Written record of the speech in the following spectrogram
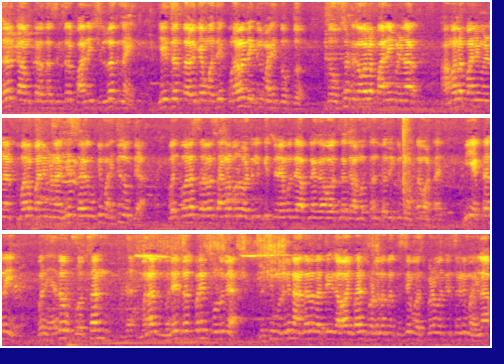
जर काम करत असेल तर पाणी शिल्लक नाही. हे जर तालुक्यामध्ये कुणाला देखील माहीत नव्हतं चौसष्ट गावाला पाणी मिळणार आम्हाला पाणी मिळणार तुम्हाला पाणी मिळणार हे सगळ्या गोष्टी माहितीच होत्या. पण तुम्हाला सर्व सांगा बरं वाटेल की त्यामध्ये आपल्या गावातल्या ग्रामस्थांचा देखील मोठा वाटा आहे. मी एकटा नाही पण ह्याचं प्रोत्साहन मला म्हणजे जतपर्यंत सोडू द्या. जशी मुलगी नांदायला जाते गावात बाहेर सोडलं जातात तसे वसपेडमध्ये सगळी महिला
